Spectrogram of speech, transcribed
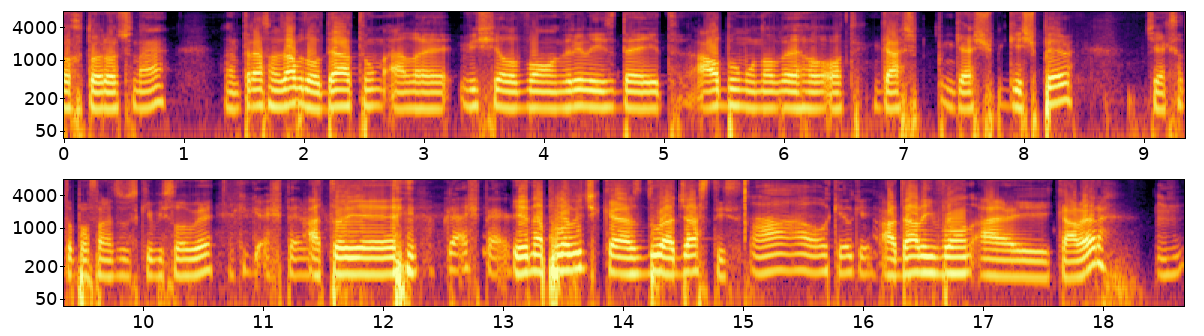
tohto ročná, len teraz som zabudol dátum, ale vyšiel von release date albumu nového od Gash, Gash, Gashper, či ak sa to po francúzsky vyslovuje. A to je jedna polovička z Dua Justice. Á, ok, ok. A dali von aj cover, mm-hmm.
